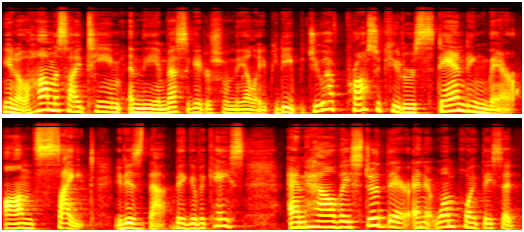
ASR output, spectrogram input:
you know, the homicide team and the investigators from the LAPD, but you have prosecutors standing there on site. It is that big of a case. And how they stood there, and at one point they said,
